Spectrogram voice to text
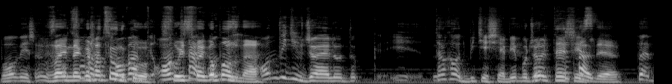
bo wiesz... Wzajemnego od słowa szacunku. Swój swego on, pozna. On widzi w Joelu do, i, trochę odbicie siebie, bo Joel też jest Totalnie. pe,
